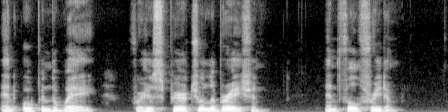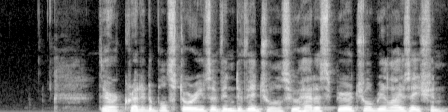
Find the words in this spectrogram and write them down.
and opened the way for his spiritual liberation and full freedom. There are creditable stories of individuals who had a spiritual realization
